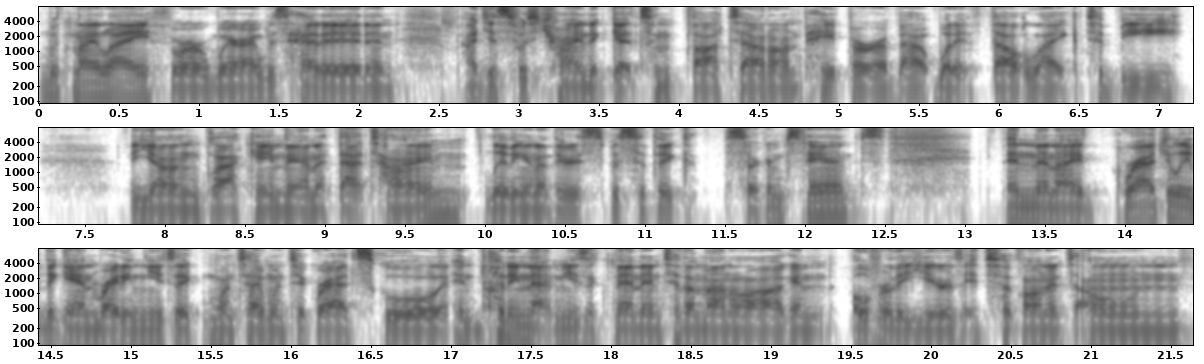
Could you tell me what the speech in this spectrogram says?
with my life or where I was headed. And I just was trying to get some thoughts out on paper about what it felt like to be a young black gay man at that time, living in a very specific circumstance. And then I gradually began writing music once I went to grad school and putting that music then into the monologue. And over the years, it took on its own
